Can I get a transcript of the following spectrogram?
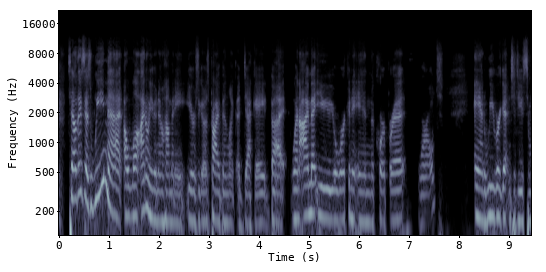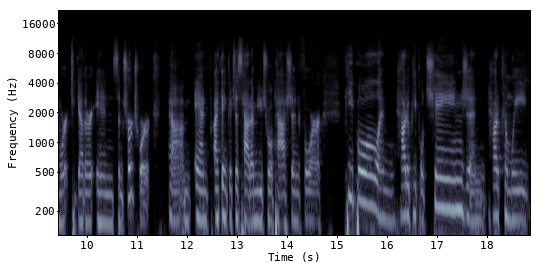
tell these guys, we met a lot. I don't even know how many years ago. It's probably been like a decade. But when I met you, you're working in the corporate world and we were getting to do some work together in some church work um, and i think it just had a mutual passion for people and how do people change and how can we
